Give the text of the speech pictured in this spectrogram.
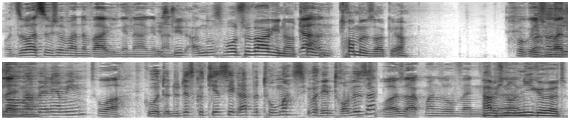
Und so hast du schon mal eine Vagina Hier genannt. steht anderes Wort für Vagina. Ja, Trom und- Trommelsack, ja. Guck ich Was mal hast du gleich nochmal, mal. Benjamin? Tor. Gut, und du diskutierst hier gerade mit Thomas über den Trommelsack? Tor sagt man so, wenn. Habe ich äh, noch nie gehört.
